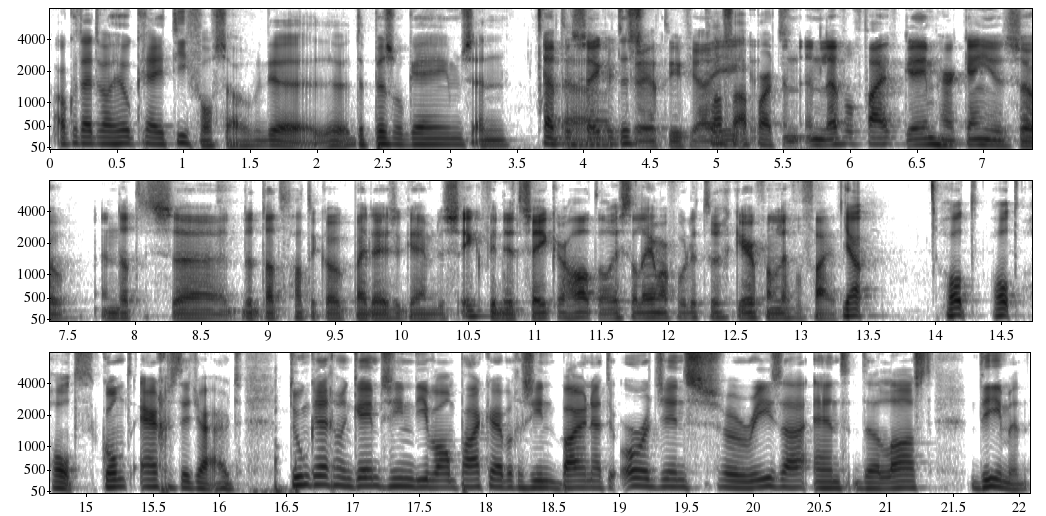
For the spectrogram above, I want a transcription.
ook altijd wel heel creatief of zo. De, de, de puzzle games en... Ja, het is zeker het is creatief. Ja, klasse apart. Een, een, level 5 game herken je zo. En dat, is, uh, dat, dat had ik ook bij deze game. Dus ik vind dit zeker hot. Al is het alleen maar voor de terugkeer van level 5. Ja, hot, hot, hot. Komt ergens dit jaar uit. Toen kregen we een game te zien die we al een paar keer hebben gezien. Bayonetta Origins, Syriza and The Last Demon.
